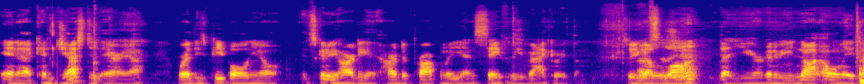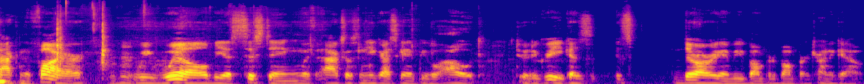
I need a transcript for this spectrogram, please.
in a congested area where these people, you know, it's going to be hard to get hard to properly and safely evacuate them. So you got a Absolutely. lot that you're going to be not only attacking the fire, Mhm. we will be assisting with access and egress, getting people out to a degree because it's they're already going to be bumper to bumper trying to get out.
